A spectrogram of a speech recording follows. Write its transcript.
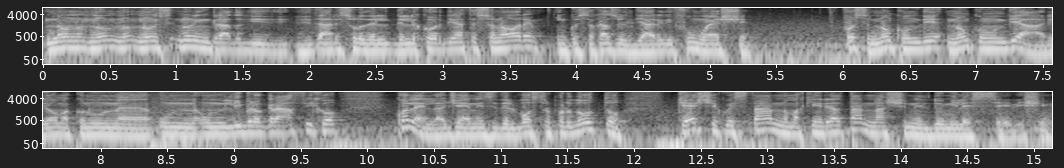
non, in grado di, di dare solo del, delle coordinate sonore, in questo caso il diario di fumo esce forse non con, di, non con un diario, ma con un, eh, un, un, libro grafico. Qual è la genesi del vostro prodotto che esce quest'anno, ma che in realtà nasce nel 2016?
